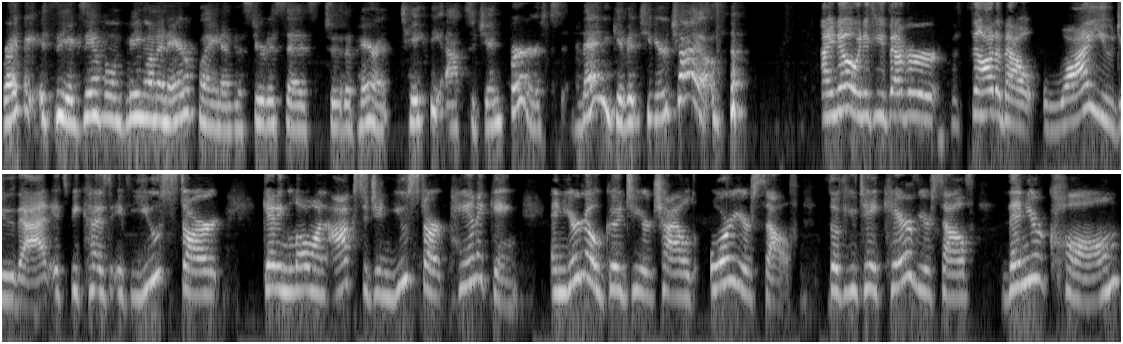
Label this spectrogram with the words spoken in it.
right? It's the example of being on an airplane and the stewardess says to the parent, take the oxygen first, then give it to your child. I know. And if you've ever thought about why you do that, it's because if you start getting low on oxygen, you start panicking and you're no good to your child or yourself. So if you take care of yourself, then you're calm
